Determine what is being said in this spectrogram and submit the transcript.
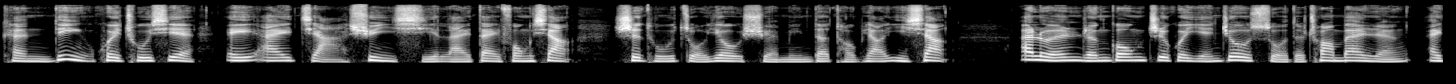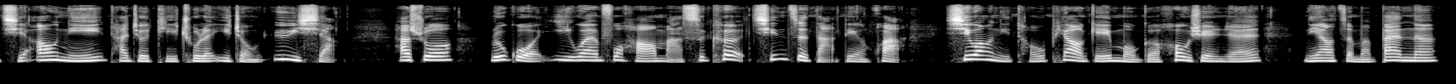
肯定会出现 AI 假讯息来带风向，试图左右选民的投票意向。艾伦人工智慧研究所的创办人艾奇奥尼，他就提出了一种预想。他说：“如果亿万富豪马斯克亲自打电话，希望你投票给某个候选人，你要怎么办呢？”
